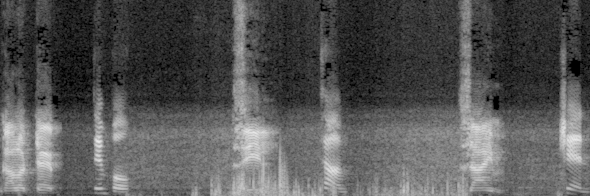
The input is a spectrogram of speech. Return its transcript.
Galartep. Dimple. Zil, Tongue. Zyme. Chin.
